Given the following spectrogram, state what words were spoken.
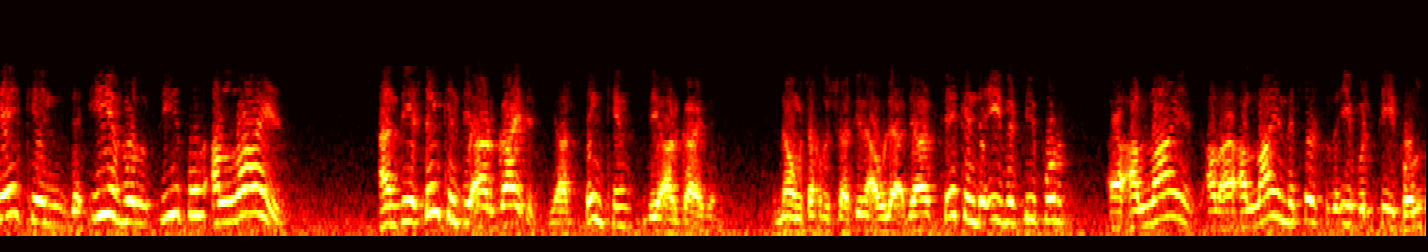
taken the evil people alive and they thinking they are guided they are thinking they are guided إنهم اتخذوا الشياطين أولياء they are taking the evil people uh, align, uh, align themselves to the evil people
